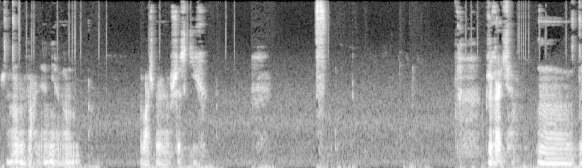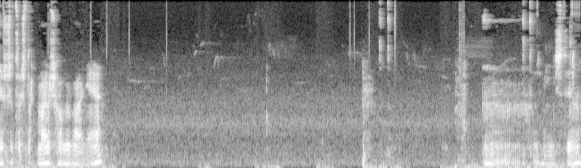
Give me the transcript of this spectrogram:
Przechowywanie, nie no. Zobaczmy we wszystkich. Czekajcie. Mm, jeszcze coś tak, małe przechowywanie. Mm, Zmień styl.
